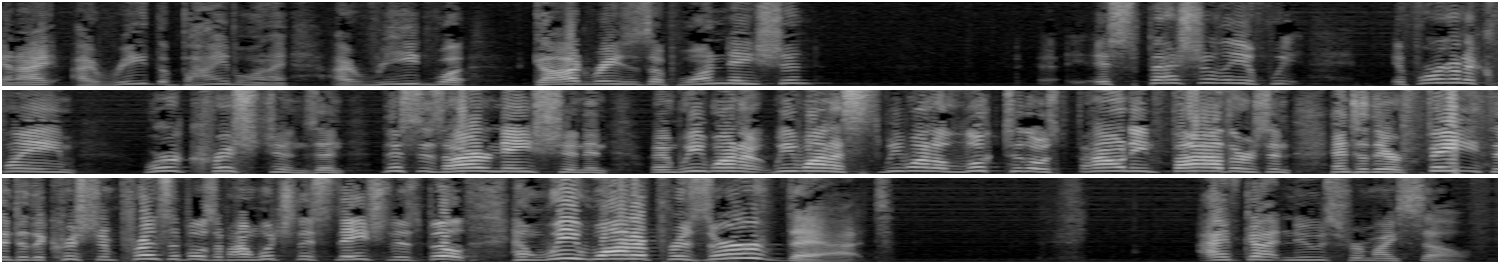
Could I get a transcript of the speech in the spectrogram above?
And I, I read the Bible and I, I read what God raises up one nation, especially if we if we're going to claim we're Christians and this is our nation and, and we want to we want to we want to look to those founding fathers and, and to their faith and to the Christian principles upon which this nation is built and we want to preserve that. I've got news for myself.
